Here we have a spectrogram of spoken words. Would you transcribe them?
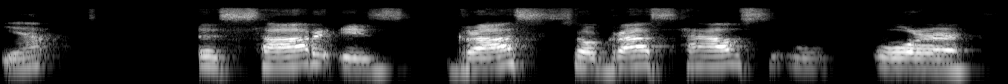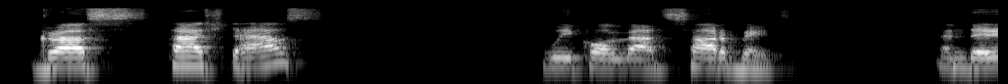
yep, The sar is grass, so grass house or grass touched house. We call that sarbet. And there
